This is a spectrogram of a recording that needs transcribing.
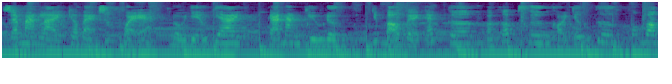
sẽ mang lại cho bạn sức khỏe, độ dẻo dai, khả năng chịu đựng, giúp bảo vệ các cơ và khớp xương khỏi chấn thương, vân vân.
